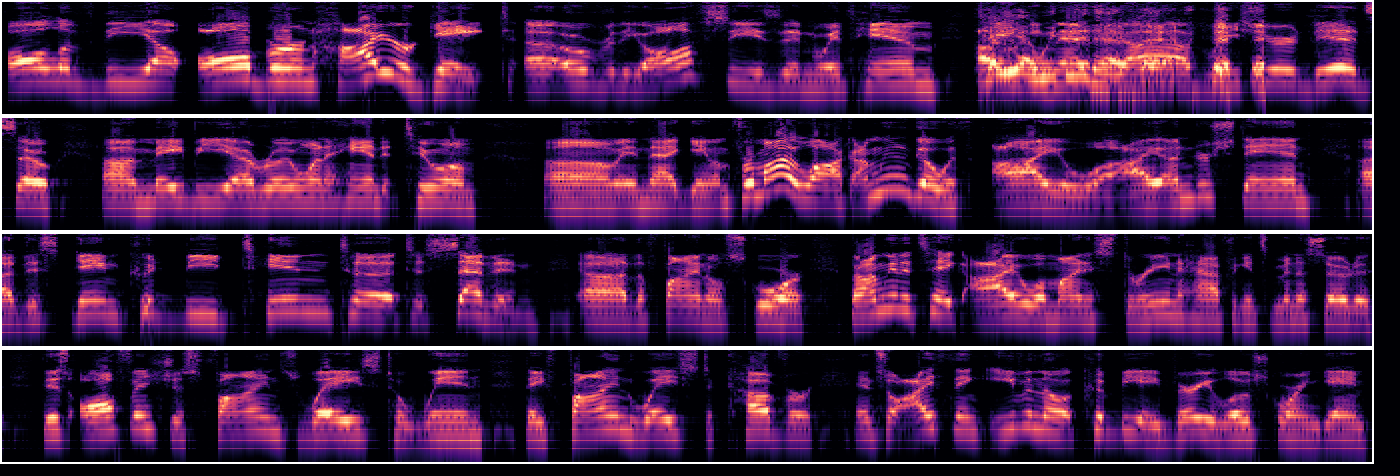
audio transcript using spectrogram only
all of the uh, Auburn hire gate uh, over the offseason with him taking oh, yeah, that job. That. we sure did. So uh, maybe I really want to hand it to him um, in that game. For my lock, I'm going to go with Iowa. I understand uh, this game could be 10 to, to 7, uh, the final score, but I'm going to take Iowa minus 3.5 against Minnesota. This offense just finds ways to win, they find ways to cover. And so I think even though it could be a very low scoring game,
